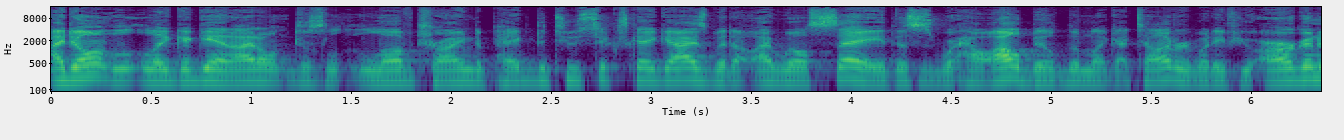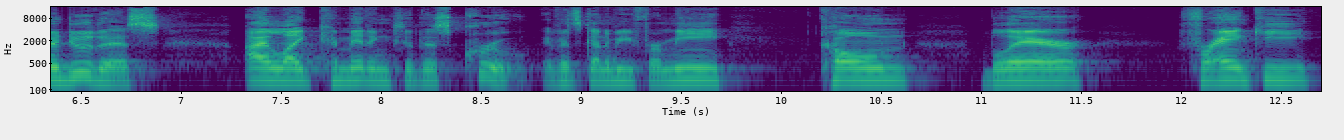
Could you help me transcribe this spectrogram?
I don't like again. I don't just love trying to peg the two six K guys, but I will say this is how I'll build them. Like I tell everybody, if you are going to do this, I like committing to this crew. If it's going to be for me, Cone, Blair, Frankie,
